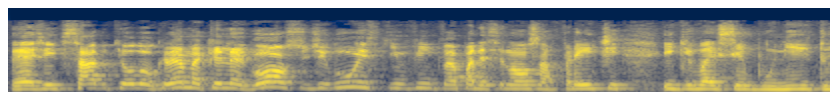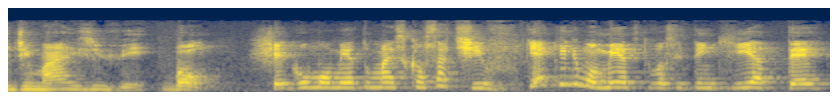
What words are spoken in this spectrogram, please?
né? A gente sabe que holograma é aquele negócio de luz que, enfim, que vai aparecer na nossa frente e que vai ser bonito demais de ver. Bom, chegou o momento mais cansativo, que é aquele momento que você tem que ir até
